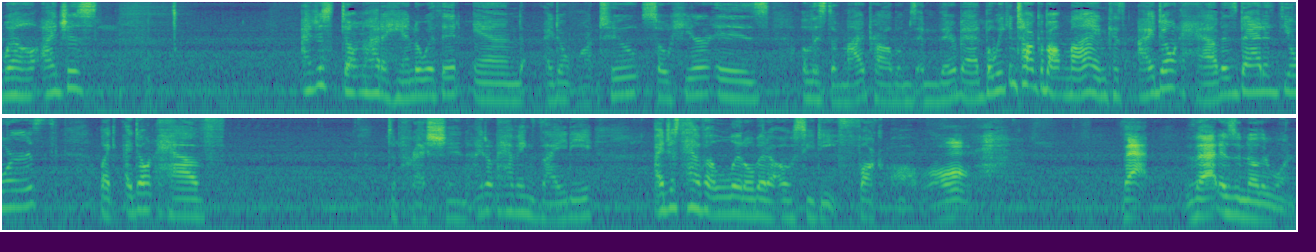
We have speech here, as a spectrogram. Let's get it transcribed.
well i just I just don't know how to handle with it and I don't want to. So here is a list of my problems and they're bad, but we can talk about mine cuz I don't have as bad as yours. Like I don't have depression. I don't have anxiety. I just have a little bit of OCD. Fuck off. That that is another one.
